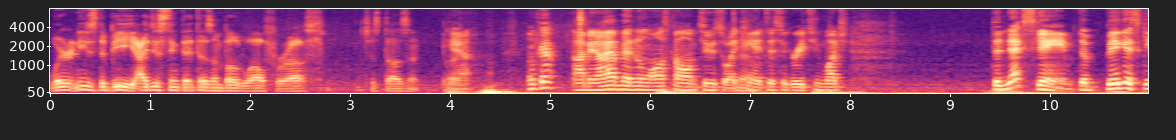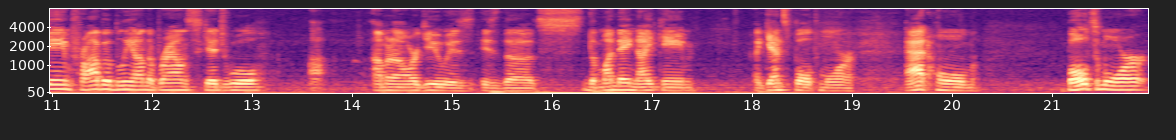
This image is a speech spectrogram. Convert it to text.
where it needs to be, I just think that doesn't bode well for us. It just doesn't. But. Yeah. Okay. I mean, I have been in the loss column too, so I yeah. can't disagree too much. The next game, the biggest game probably on the Browns' schedule, uh, I'm going to argue is is the the Monday night game against Baltimore at home. Baltimore,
